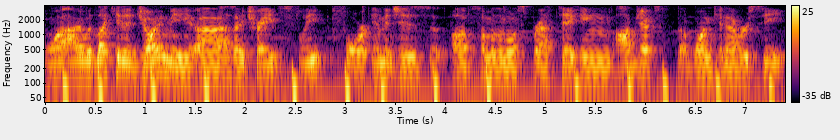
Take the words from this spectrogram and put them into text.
well, I would like you to join me uh, as I trade sleep for images of some of the most breathtaking objects that one can ever see.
